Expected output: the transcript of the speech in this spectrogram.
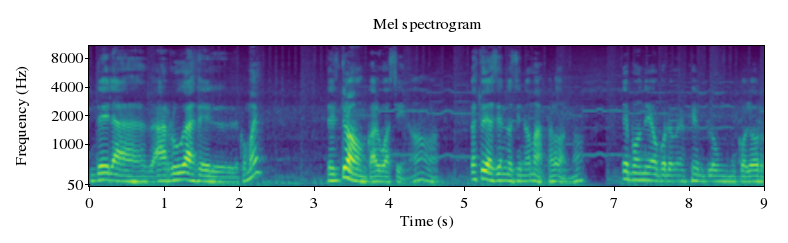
De las arrugas del... ¿Cómo es? Del tronco, algo así, ¿no? Lo estoy haciendo así nomás, perdón, ¿no? Le pondría por ejemplo un color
